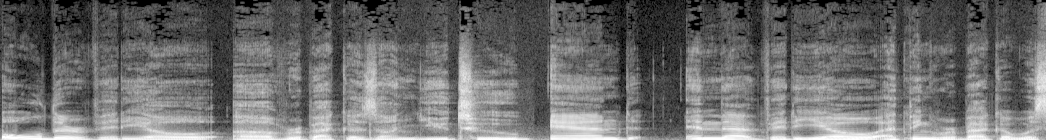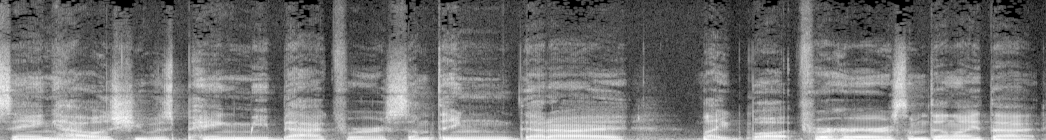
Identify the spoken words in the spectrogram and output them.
older video of Rebecca's on YouTube and in that video, I think Rebecca was saying how she was paying me back for something that I like bought for her or something like that.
